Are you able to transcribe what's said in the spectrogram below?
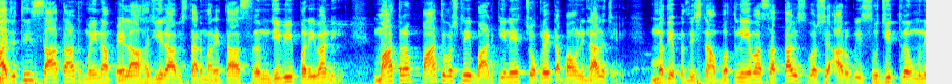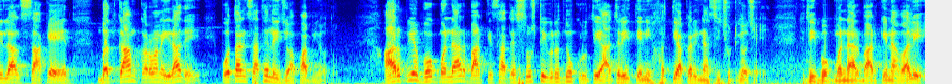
આજથી સાત આઠ મહિના પહેલા હજીરા વિસ્તારમાં રહેતા શ્રમજીવી પરિવારની માત્ર પાંચ વર્ષની બાળકીને ચોકલેટ અપાવવાની લાલચે મધ્યપ્રદેશના વતની એવા સત્તાવીસ વર્ષે આરોપી સુજિત્ર મુનિલાલ સાકેત બદકામ કરવાના ઈરાદે પોતાની સાથે લઈ જવા પામ્યો હતો. આરોપીએ ભોગ બનનાર બાળકી સાથે સૃષ્ટિ વિરુદ્ધનું કૃત્ય આચરી તેની હત્યા કરી નાસી છૂટ્યો છે. જેથી ભોગ બનનાર બાળકીના વાલીએ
